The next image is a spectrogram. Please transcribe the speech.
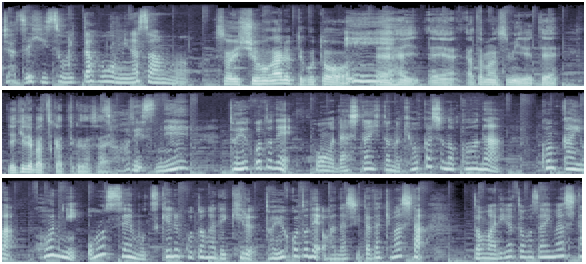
じゃあぜひそういった本を皆さんもそういう手法があるってことを、ええーはい、えー頭の隅に入れて、できれば使ってください。そうですね。ということで、本を出したい人の教科書のコーナー、今回は本に音声もつけることができるということでお話しいただきました。どうもありがとうございました。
